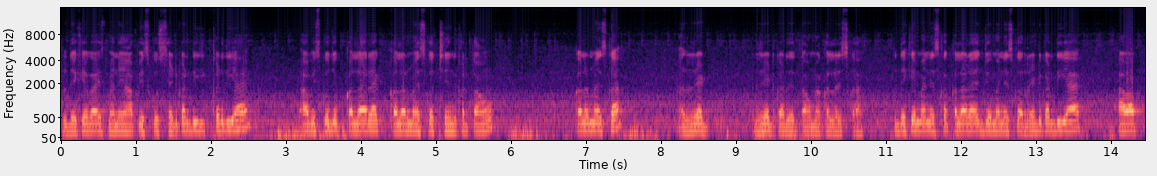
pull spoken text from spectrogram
तो देखिए गाइस मैंने यहाँ पे इसको सेट कर दी, कर दिया है। अब इसको जो कलर है, कलर मैं इसको चेंज करता हूँ। कलर मैं इसका रेड रेड कर देता हूँ मैं कलर इसका। तो देखिए मैंने इसका कलर है, जो मैंने इसका रेड कर दिया है। अब आप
